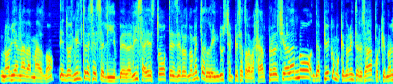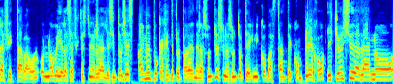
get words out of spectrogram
No había nada más, ¿no? En 2013 se liberaliza esto. Desde los 90 la industria empieza a trabajar, pero el ciudadano de a pie como que no le interesaba porque no le afectaba o, o no veía las afectaciones reales. Entonces, hay muy poca gente preparada en el asunto. Es un asunto técnico bastante complejo y que un ciudadano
